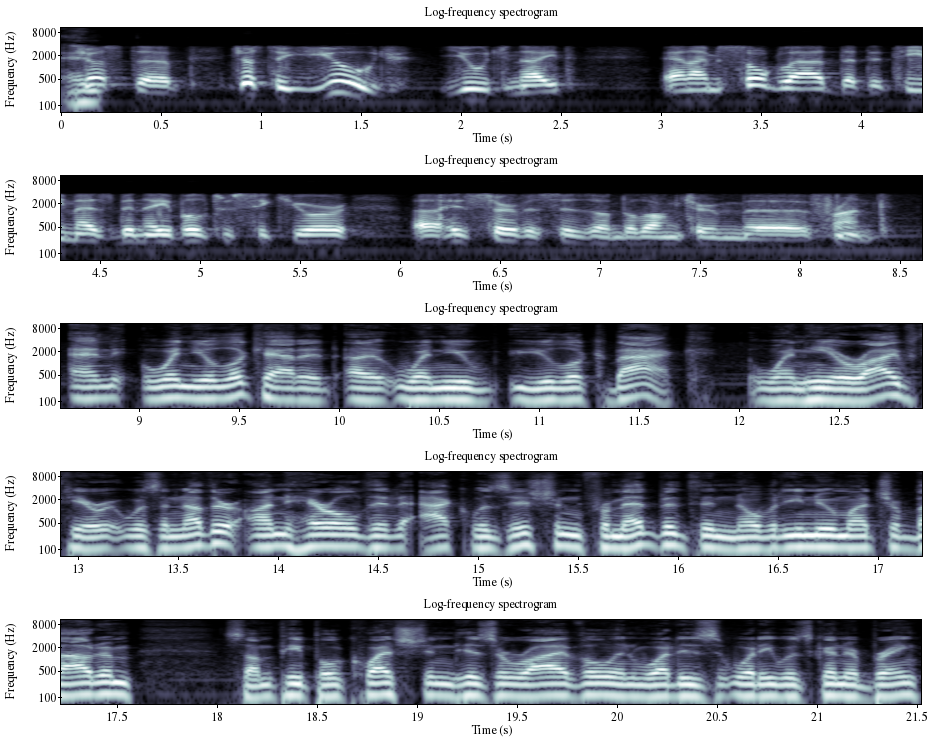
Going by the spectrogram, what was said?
And just a just a huge huge night, and I'm so glad that the team has been able to secure uh, his services on the long term uh, front. And when you look at it, uh, when you you look back when he arrived here, it was another unheralded acquisition from Edmonton. Nobody knew much about him. Some people questioned his arrival and what is what he was going to bring.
